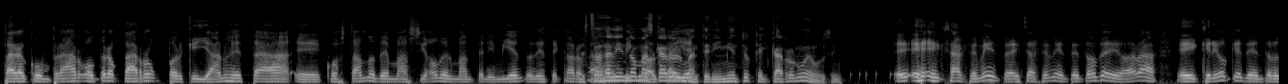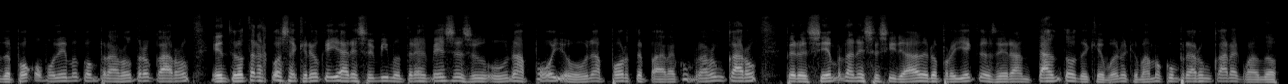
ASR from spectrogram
para comprar otro carro porque ya nos está eh, costando demasiado el mantenimiento de este carro. Está saliendo más caro el mantenimiento que el carro nuevo, sí. Eh, eh, Exactamente, exactamente. Entonces ahora eh, creo que dentro de poco podemos comprar otro carro. Entre otras cosas, creo que ya recibimos tres veces un, apoyo, un aporte para comprar un carro, pero siempre la necesidad de los proyectos eran tantos de que, bueno, que vamos a comprar un carro cuando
